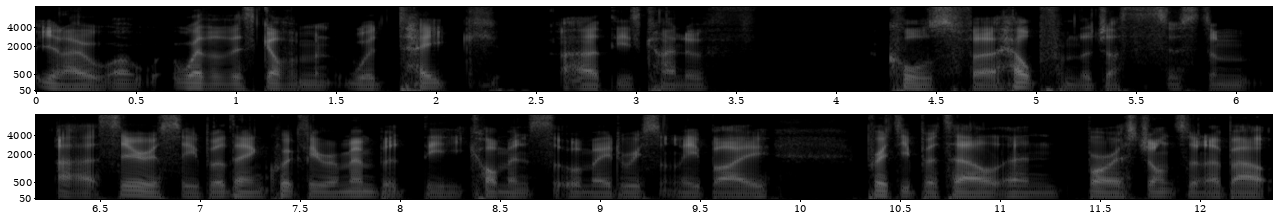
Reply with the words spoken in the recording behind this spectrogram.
you know uh, whether this government would take uh, these kind of calls for help from the justice system uh, seriously, but then quickly remembered the comments that were made recently by Priti Patel and Boris Johnson about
